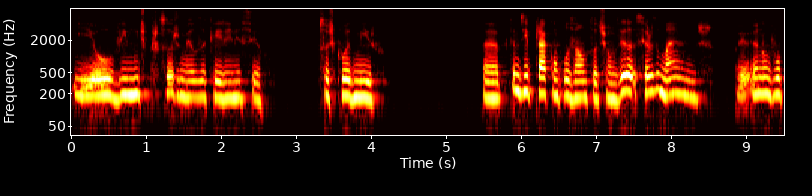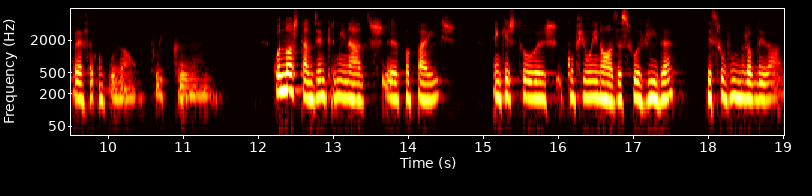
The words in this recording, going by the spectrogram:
E eu ouvi muitos professores meus a caírem nesse erro. Pessoas que eu admiro. Uh, podemos ir para a conclusão, todos somos seres humanos. Eu, eu, não vou para essa conclusão, porque quando nós estamos em determinados uh, papéis em que as pessoas confiam em nós a sua vida, e a sua vulnerabilidade.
